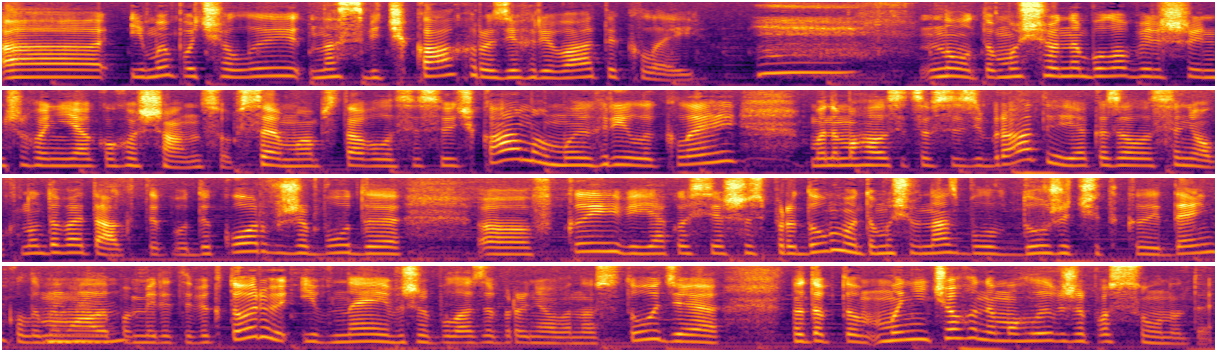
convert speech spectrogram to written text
Е, і ми почали на свічках розігрівати клей. Ну тому що не було більше іншого ніякого шансу. Все, ми обставилися свічками, ми гріли клей, ми намагалися це все зібрати. І я казала, Саньок, ну давай так, типу, декор вже буде е, в Києві. Якось я щось придумаю, тому що в нас був дуже чіткий день, коли ми мали поміряти Вікторію, і в неї вже була заброньована студія. Ну тобто, ми нічого не могли вже посунути.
